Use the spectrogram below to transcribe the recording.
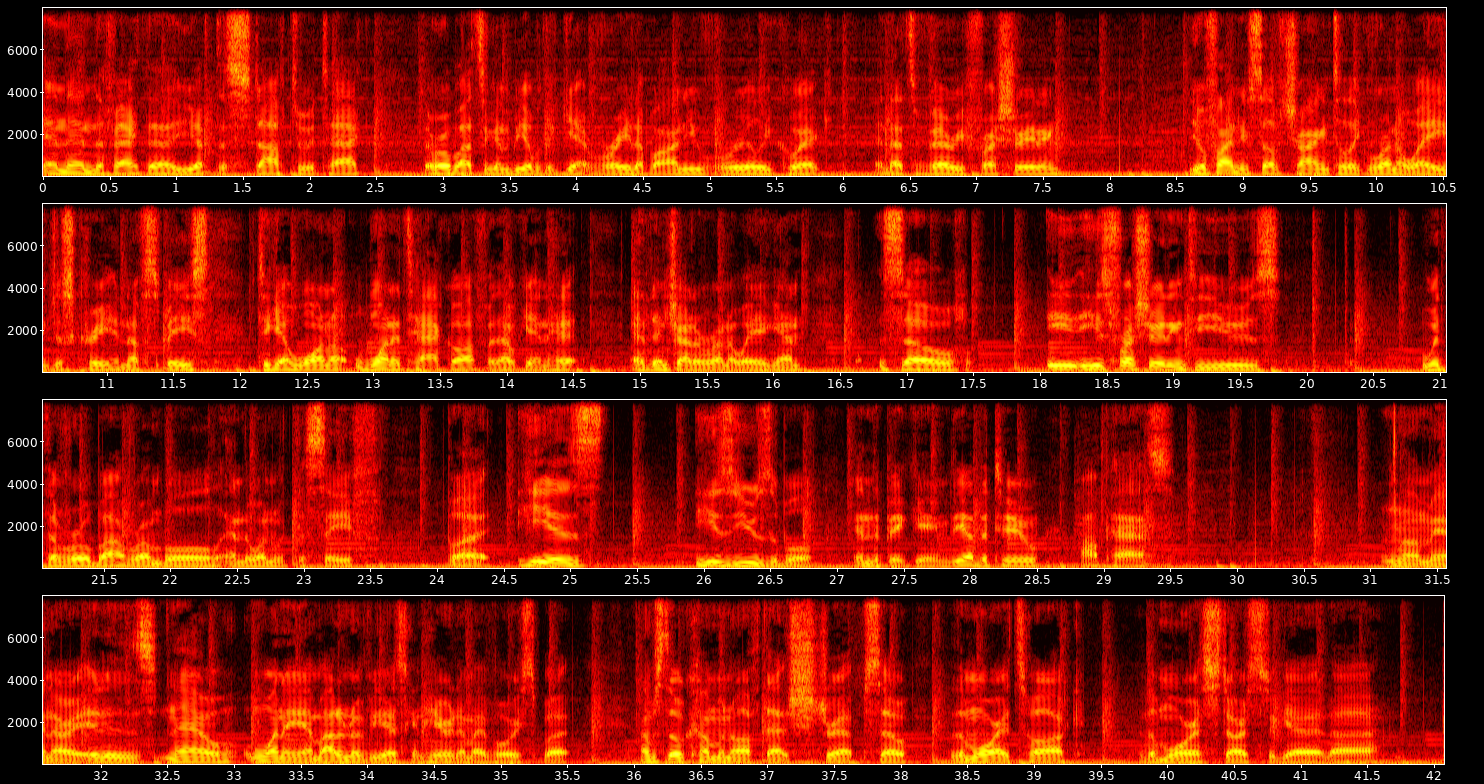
And then the fact that you have to stop to attack, the robots are going to be able to get right up on you really quick, and that's very frustrating. You'll find yourself trying to like run away and just create enough space to get one one attack off without getting hit, and then try to run away again. So he, he's frustrating to use with the robot rumble and the one with the safe, but he is he's usable in the big game. The other two, I'll pass. Oh man, all right, it is now 1 a.m. I don't know if you guys can hear it in my voice, but I'm still coming off that strep. So the more I talk, the more it starts to get uh,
